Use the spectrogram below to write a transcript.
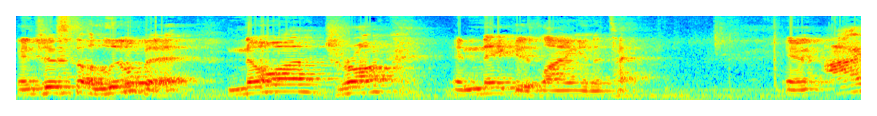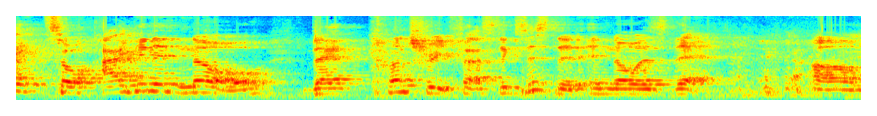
in just a little bit Noah drunk and naked lying in a tent. And I, so I didn't know that Country Fest existed in Noah's day. Um,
